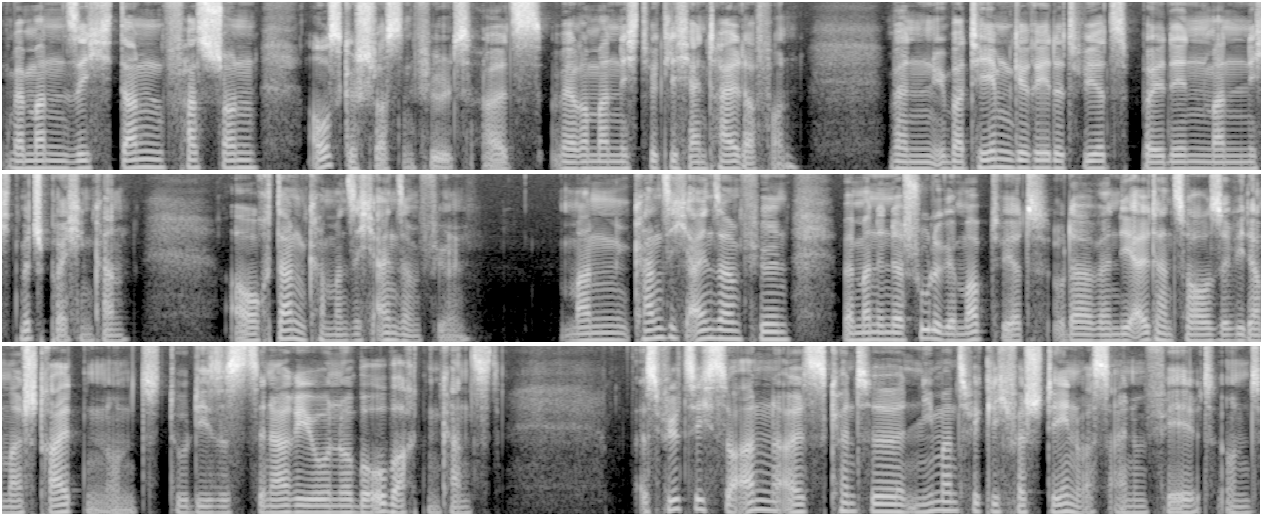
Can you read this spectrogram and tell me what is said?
Wenn man sich dann fast schon ausgeschlossen fühlt, als wäre man nicht wirklich ein Teil davon. Wenn über Themen geredet wird, bei denen man nicht mitsprechen kann. Auch dann kann man sich einsam fühlen. Man kann sich einsam fühlen, wenn man in der Schule gemobbt wird oder wenn die Eltern zu Hause wieder mal streiten und du dieses Szenario nur beobachten kannst. Es fühlt sich so an, als könnte niemand wirklich verstehen, was einem fehlt, und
